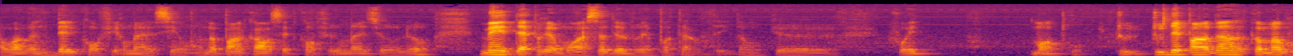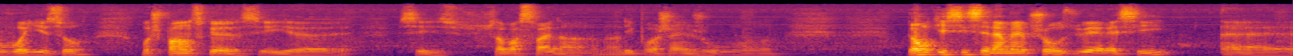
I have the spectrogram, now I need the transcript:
Avoir une belle confirmation. On n'a pas encore cette confirmation-là, mais d'après moi, ça ne devrait pas tarder. Donc, il euh, faut être... Bon, tout, dépendant de comment vous voyez ça. Moi, je pense que c'est, euh, ça va se faire dans, les prochains jours. Donc, ici, c'est la même chose du RSI. Euh,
